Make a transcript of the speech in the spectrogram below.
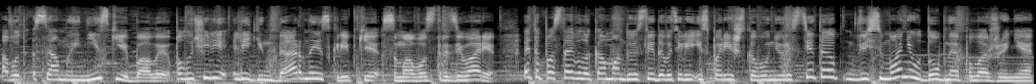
А вот самые низкие баллы получили легендарные скрипки самого Страдивари. Это поставило команду исследователей из Парижского университета в весьма неудобное положение,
